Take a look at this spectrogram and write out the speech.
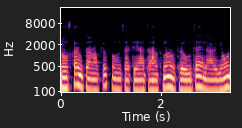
नमस्कार मित्रांनो आपल्या फोनसाठी आता आपला मित्र उदय लाड घेऊन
